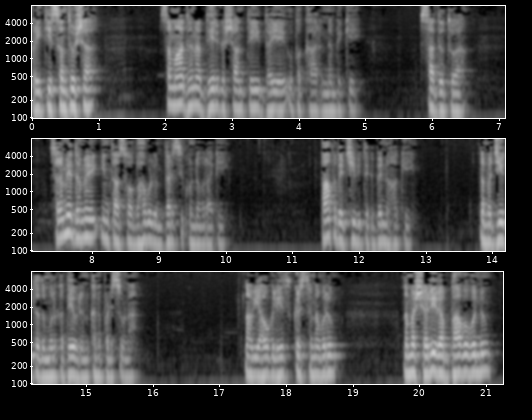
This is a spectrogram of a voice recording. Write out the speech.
ಪ್ರೀತಿ, ಸಂತೋಷ, ಸಮಾಧಾನ, ದೀರ್ಘ ಶಾಂತಿ, ದಯೆ, ಉಪಕಾರ, ನಂಬಿಕೆ ಸಾಧುತ್ವ ಶ್ರಮೆ ಇಂತಹ ಸ್ವಭಾವಗಳನ್ನು ಧರಿಸಿಕೊಂಡವರಾಗಿ ಪಾಪದ ಜೀವಿತಕ್ಕೆ ಬೆನ್ನು ಹಾಕಿ ನಮ್ಮ ಜೀವಿತದ ಮೂಲಕ ದೇವರನ್ನು ಕನಪಡಿಸೋಣ. ನಾವು ಯಾವಾಗಲೂ ಕ್ರಿಸ್ತನವರು ನಮ್ಮ ಶರೀರ ಭಾವವನ್ನು,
